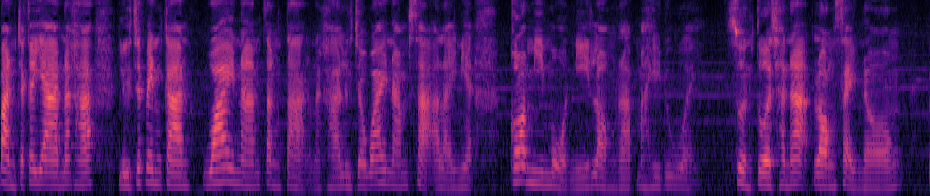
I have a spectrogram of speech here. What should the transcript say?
ปั่นจักรยานนะคะ หรือจะเป็นการว่ายน้ำต่างๆนะคะ หรือจะว่ายน้ำสระอะไรเนี่ย ก็มีโหมดนี้รองรับมาให้ด้วย ส่วนตัวชนะลองใส่น้อง ไป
